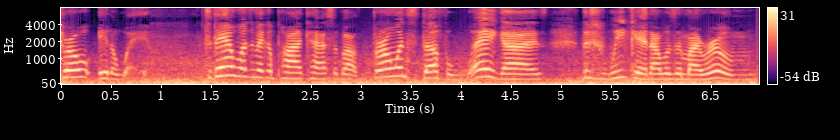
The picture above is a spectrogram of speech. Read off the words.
Throw it away. Today I wanted to make a podcast about throwing stuff away, guys. This weekend I was in my room.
